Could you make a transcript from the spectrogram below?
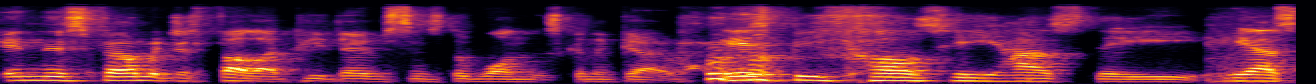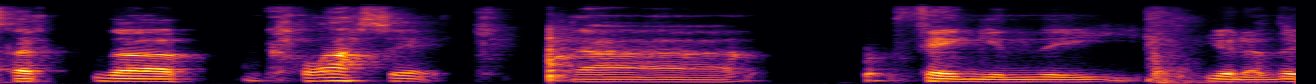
in this film, it just felt like Pete Davidson's the one that's going to go. is because he has the he has the the classic uh thing in the you know the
